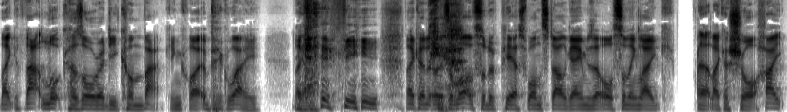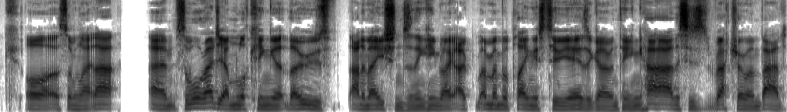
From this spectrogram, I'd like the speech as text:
like that look has already come back in quite a big way. Like if you, like there's a lot of sort of ps1 style games or something like uh, like a short hike or something like that um, so already I'm looking at those animations and thinking, like, I, I remember playing this two years ago and thinking, ha, this is retro and bad.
